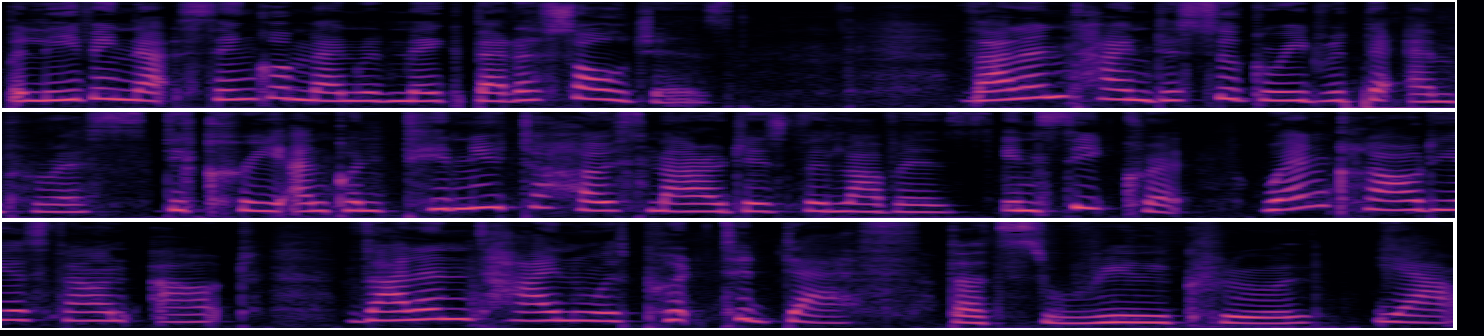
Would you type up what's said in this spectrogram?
believing that single men would make better soldiers. Valentine disagreed with the emperor's decree and continued to host marriages for lovers in secret. When Claudius found out, Valentine was put to death. That's really cruel. Yeah.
